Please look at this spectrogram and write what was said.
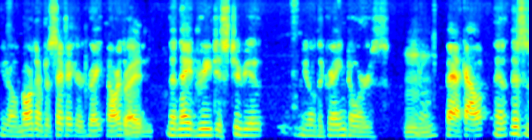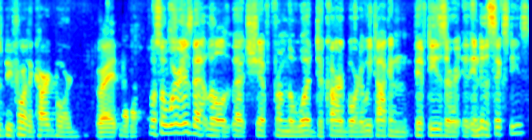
you know, Northern Pacific or Great Northern. Right. And then they'd redistribute, you know, the grain doors you know, Mhm. back out. Uh, This is before the cardboard. Right. Well, so where is that little that shift from the wood to cardboard? Are we talking 50s or into the 60s?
